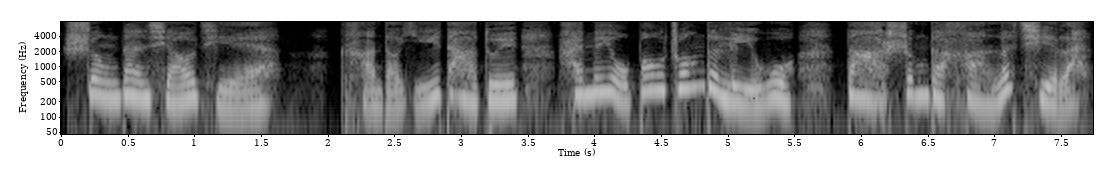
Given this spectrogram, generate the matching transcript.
圣诞小姐看到一大堆还没有包装的礼物，大声的喊了起来：“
